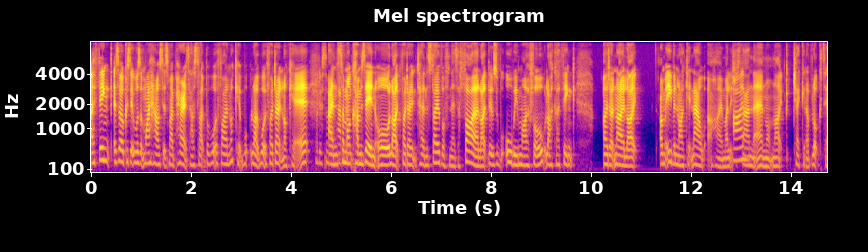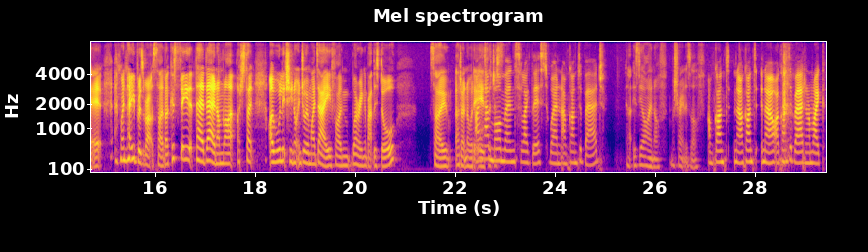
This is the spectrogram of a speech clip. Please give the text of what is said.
I think as well because it wasn't my house, it's my parents' house. Like, but what if I unlock it? What, like, what if I don't lock it What if something and someone comes in, or like if I don't turn the stove off and there's a fire? Like, this will all be my fault. Like, I think I don't know. Like, I'm even like it now at home. I literally I'm- stand there and I'm like checking I've locked it, and my neighbours are outside. I can see that they're there, and I'm like, I just don't. I will literally not enjoy my day if I'm worrying about this door. So I don't know what it I is. have just, moments like this when I've gone to bed. like, is the iron off? My straightener's off. I've gone to, no, I've gone to, no, I've gone to bed and I'm like,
